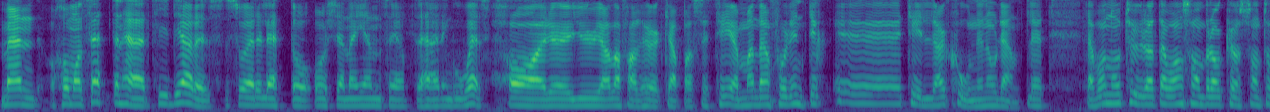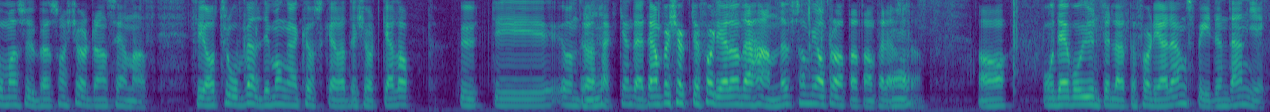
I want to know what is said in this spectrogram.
Men har man sett den här tidigare så är det lätt att, att känna igen sig att det här är en god häst. har eh, ju i alla fall hög kapacitet men den får inte eh, till aktionen ordentligt. Det var nog tur att det var en sån bra kusk som Thomas Uberg som körde den senast. För jag tror väldigt många kuskar hade kört galopp ut i under Mm. där. Den försökte följa den där Hannef som jag pratat om förresten. Ja, och det var ju inte lätt att följa den speeden den gick.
